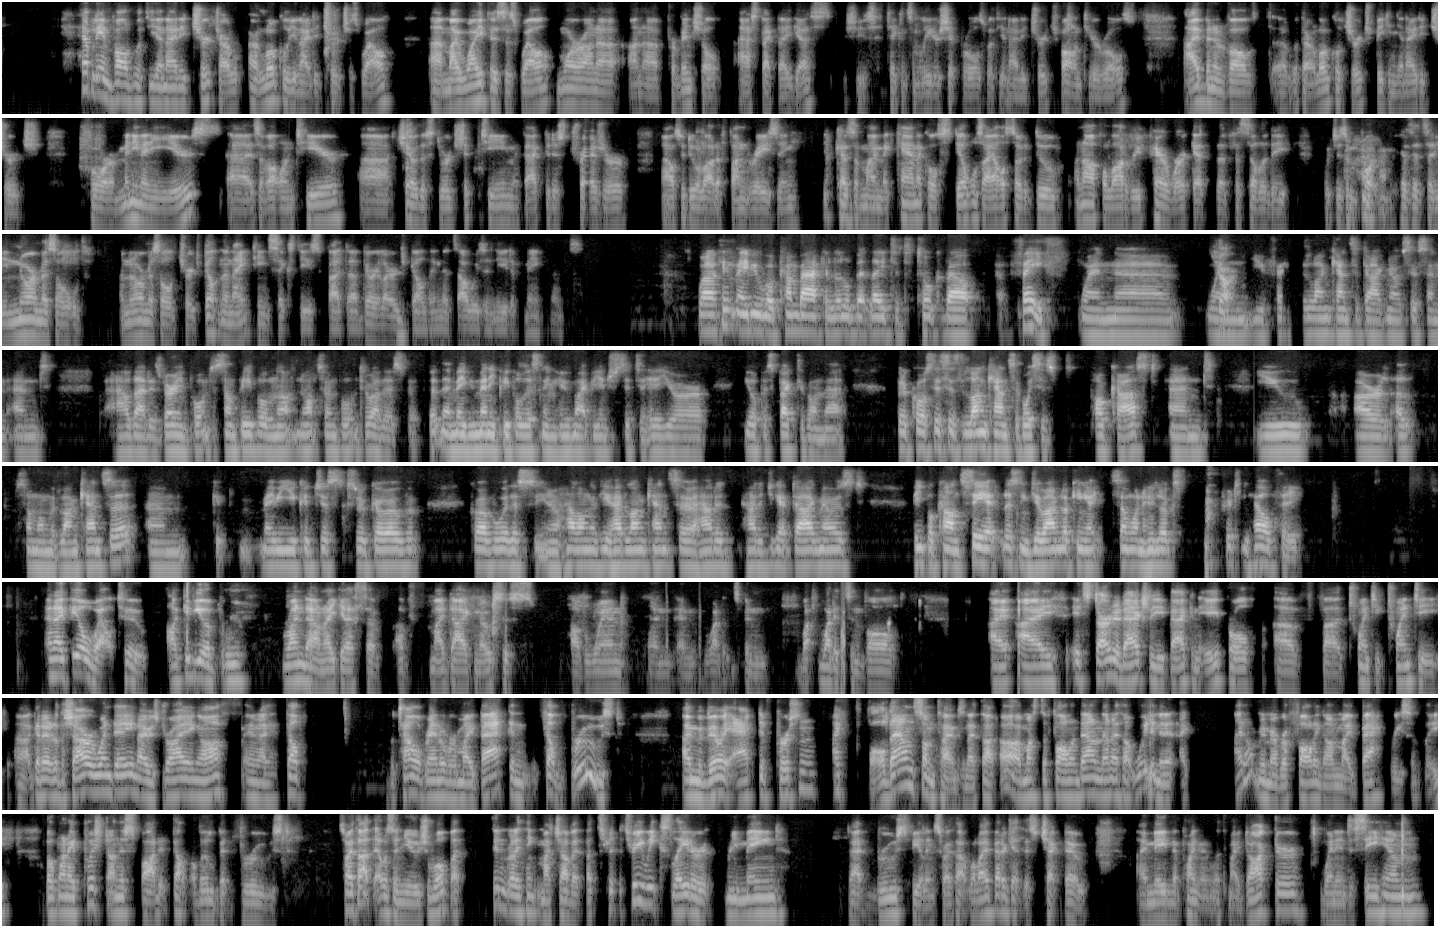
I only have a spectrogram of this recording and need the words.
heavily involved with the United Church, our, our local United Church as well. Uh, my wife is as well, more on a on a provincial aspect, I guess. She's taken some leadership roles with United Church, volunteer roles. I've been involved uh, with our local church, Beacon United Church, for many many years uh, as a volunteer. Uh, chair of the stewardship team. I've acted as treasurer. I also do a lot of fundraising because of my mechanical skills. I also do an awful lot of repair work at the facility, which is important because it's an enormous old enormous old church built in the 1960s, but a very large building that's always in need of maintenance. Well, I think maybe we'll come back a little bit later to talk about faith when uh, when sure. you face the lung cancer diagnosis and and how that is very important to some people, not not so important to others. But but there may be many people listening who might be interested to hear your your perspective on that. But of course, this is the Lung Cancer Voices podcast, and you are a, someone with lung cancer. Um, maybe you could just sort of go over go over with us. You know, how long have you had lung cancer? How did how did you get diagnosed? People can't see it listening to you. I'm looking at someone who looks pretty healthy. And I feel well too. I'll give you a brief rundown, I guess, of, of my diagnosis of when and, and what it's been what, what it's involved. I, I it started actually back in April of uh, 2020. Uh, I got out of the shower one day and I was drying off and I felt the towel ran over my back and felt bruised. I'm a very active person. I fall down sometimes. And I thought, oh, I must have fallen down. And then I thought, wait a minute, I, I don't remember falling on my back recently. But when I pushed on this spot, it felt a little bit bruised. So I thought that was unusual, but didn't really think much of it. But th- three weeks later, it remained that bruised feeling. So I thought, well, I better get this checked out. I made an appointment with my doctor, went in to see him.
